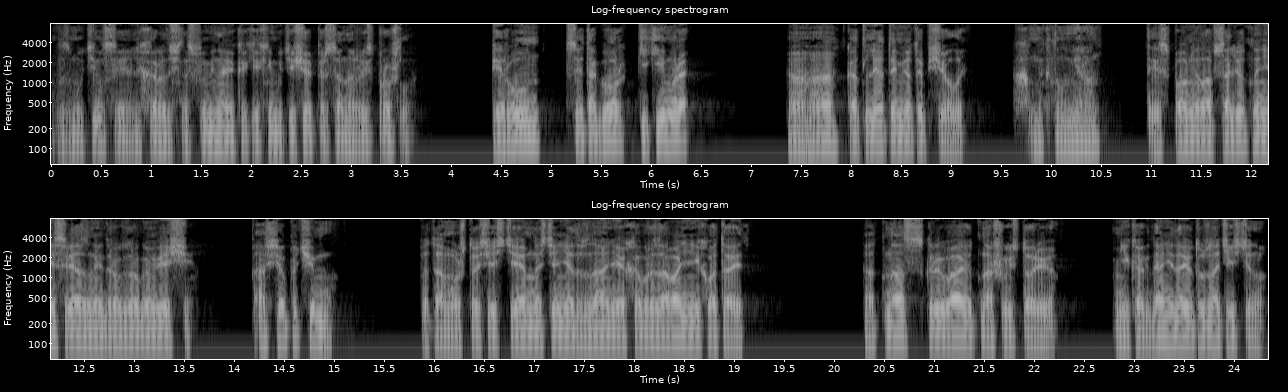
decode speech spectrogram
Возмутился я, лихорадочно вспоминая каких-нибудь еще персонажей из прошлого. Перун, Светогор, Кикимора. Ага, котлеты, мед и пчелы. Хмыкнул Мирон. Ты вспомнил абсолютно не связанные друг с другом вещи. А все почему? Потому что системности нет в знаниях, образования не хватает. От нас скрывают нашу историю. Никогда не дают узнать истину.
